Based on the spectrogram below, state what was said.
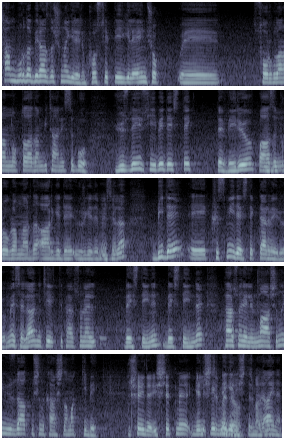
Tam burada biraz da şuna girelim. COSGAP ile ilgili en çok e, sorgulanan noktalardan bir tanesi bu. %100 hibe destek de veriyor bazı Hı hı. programlarda ARGE'de, ÜRGE'de mesela. Bir de e, kısmi destekler veriyor. Mesela nitelikli personel desteğinin desteğinde personelin maaşının %60'ını karşılamak gibi. Bu şeyde işletme geliştirme İşletme de o. geliştirmede aynen.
